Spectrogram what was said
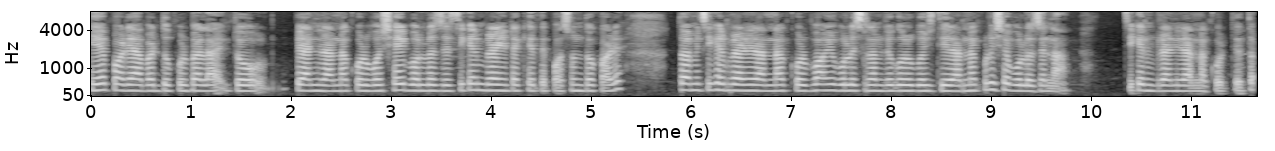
খেয়ে পরে আবার দুপুরবেলা একটু বিরিয়ানি রান্না করব। সেই বলল যে, চিকেন বিরিয়ানিটা খেতে পছন্দ করে। তো আমি চিকেন বিরিয়ানি রান্না করব। আমি বলেছিলাম যে গরুর গোশ দিয়ে রান্না করি, সে বলো যে না চিকেন বিরিয়ানি রান্না করতে। তো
